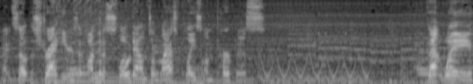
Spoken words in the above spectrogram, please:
Alright, so the strat here is that I'm gonna slow down to last place on purpose. That way,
